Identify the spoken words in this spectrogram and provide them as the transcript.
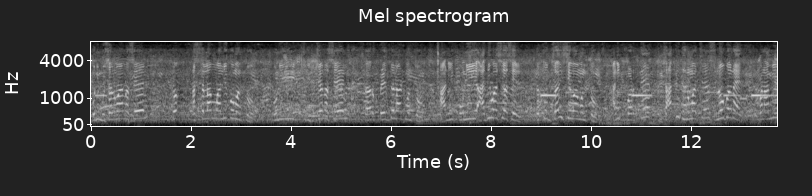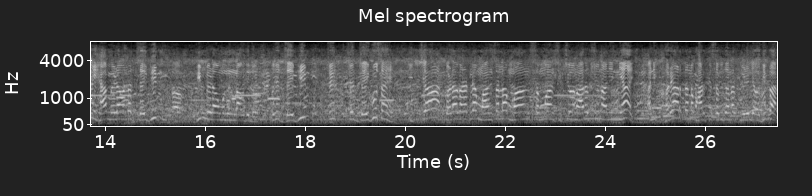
कोणी मुसलमान असेल तो अस्सलाम मालिको म्हणतो. कोणी ख्रिश्चन असेल तर प्रेज द लॉर्ड म्हणतो. आणि कोणी आदिवासी असेल तर तो जय सेवा म्हणतो. आणि प्रत्येक जाती धर्माचे स्लोगन आहेत. पण आम्ही ह्या मेळाव्याला जय भीम भीम मेळावा म्हणून नाव दिलं. म्हणजे जय भीम जे जे जयघोष आहे इतक्या तळागाळातल्या माणसाला मान सन्मान शिक्षण आरक्षण आणि न्याय आणि खऱ्या अर्थानं भारतीय संविधानात मिळेले अधिकार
